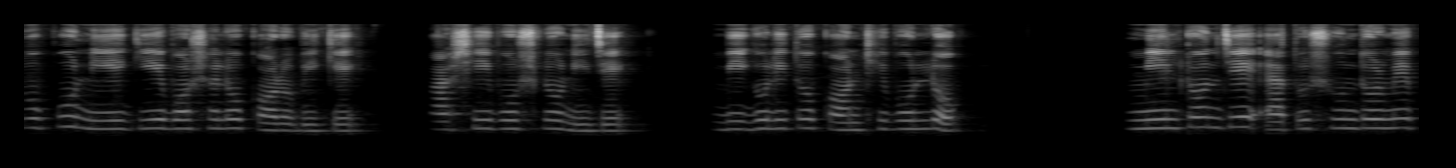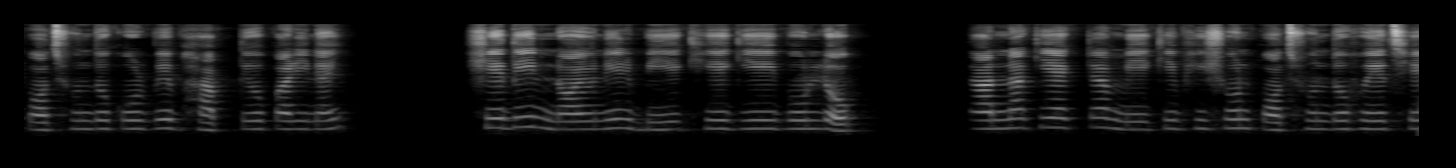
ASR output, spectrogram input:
টুপু নিয়ে গিয়ে বসালো করবীকে, পাশেই বসল নিজে। বিগলিত কণ্ঠে বলল মিল্টন যে এত সুন্দর মেয়ে পছন্দ করবে ভাবতেও পারি নাই। সেদিন নয়নের বিয়ে খেয়ে গিয়েই বলল, তার নাকি একটা মেয়েকে ভীষণ পছন্দ হয়েছে।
